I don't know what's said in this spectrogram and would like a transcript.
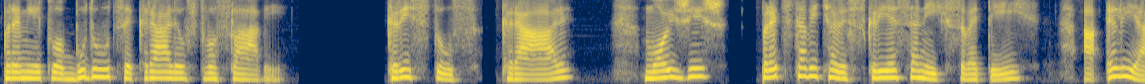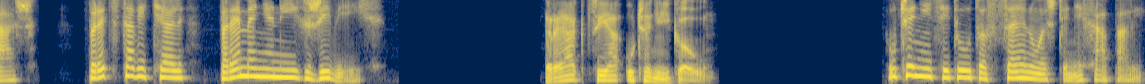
premietlo budúce kráľovstvo slávy. Kristus, kráľ, Mojžiš, predstaviteľ vzkriesených svetých a Eliáš, predstaviteľ premenených živých. Reakcia učeníkov Učeníci túto scénu ešte nechápali.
